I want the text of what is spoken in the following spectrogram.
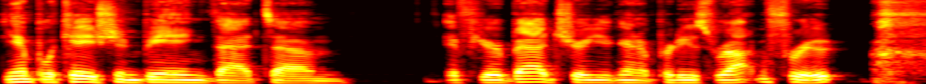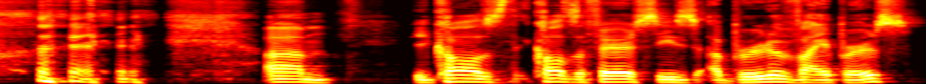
The implication being that um, if you're a bad tree, you're going to produce rotten fruit. um, he calls calls the Pharisees a brood of vipers.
